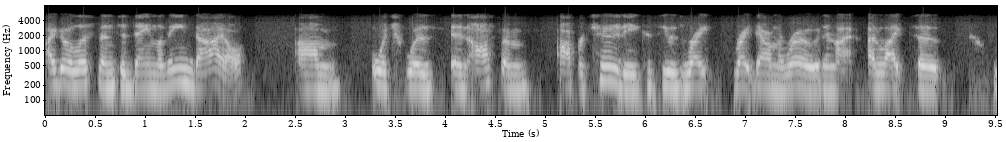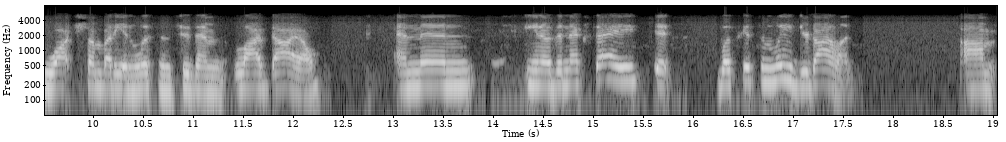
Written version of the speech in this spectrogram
I go listen to Dane Levine dial, um, which was an awesome opportunity because he was right right down the road, and I I like to watch somebody and listen to them live dial, and then you know the next day it's let's get some leads. You're dialing, um,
